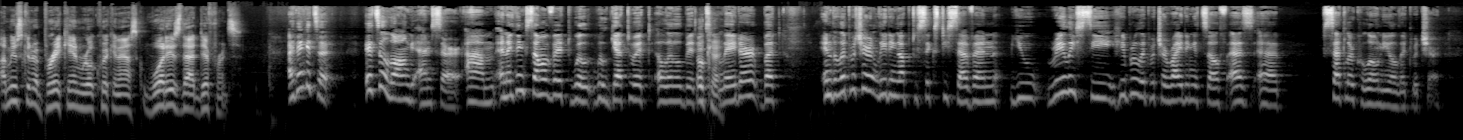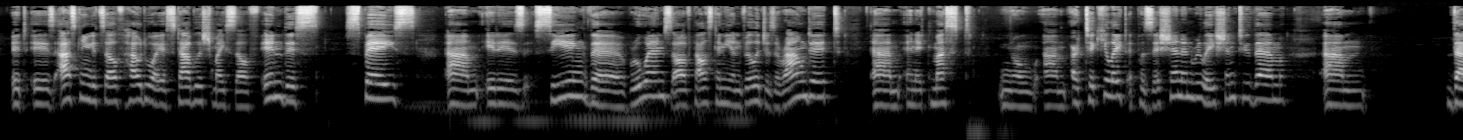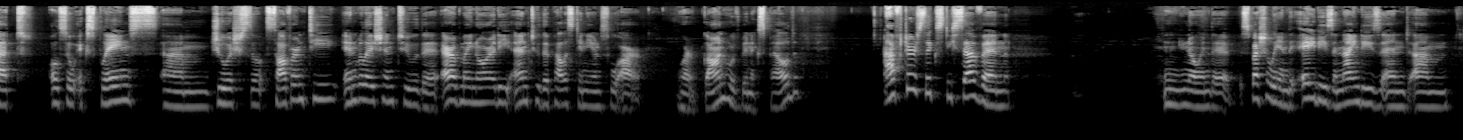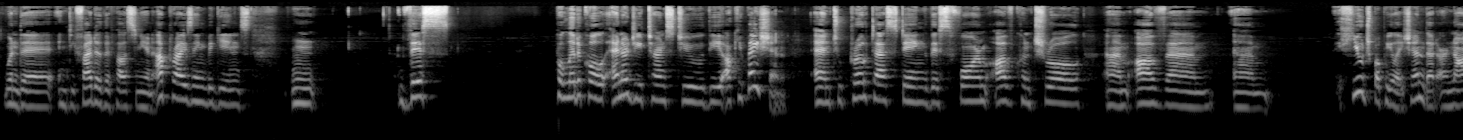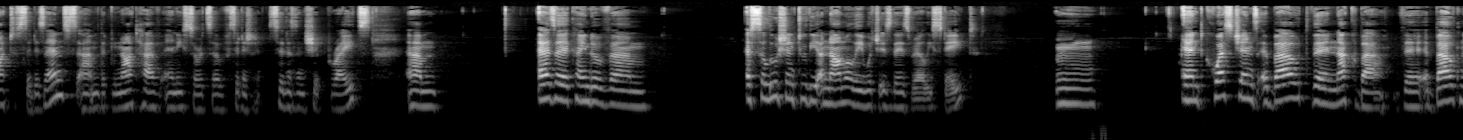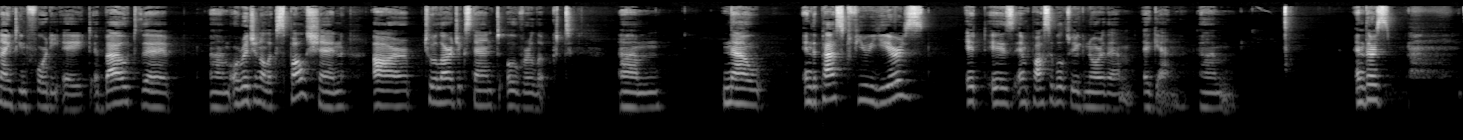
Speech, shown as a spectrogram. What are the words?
I'm just going to break in real quick and ask, what is that difference? I think it's a it's a long answer, um, and I think some of it we'll we'll get to it a little bit okay. later. But in the literature leading up to 67, you really see Hebrew literature writing itself as a settler colonial literature. It is asking itself, how do I establish myself in this space? Um, it is seeing the ruins of Palestinian villages around it, um, and it must, you know, um, articulate a position in relation to them um, that also explains um, Jewish so- sovereignty in relation to the Arab minority and to the Palestinians who are who are gone, who have been expelled. After 67, you know, in the especially in the 80s and 90s, and um, when the Intifada, the Palestinian uprising, begins, this political energy turns to the occupation and to protesting this form of control um, of um, um, huge population that are not citizens, um, that do not have any sorts of citizenship rights, um, as a kind of um, a solution to the anomaly which is the Israeli state. Mm. And questions about the Nakba, the about 1948, about the um, original expulsion are to a large extent overlooked. Um, now, in the past few years, it is impossible to ignore them again. Um, and there's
